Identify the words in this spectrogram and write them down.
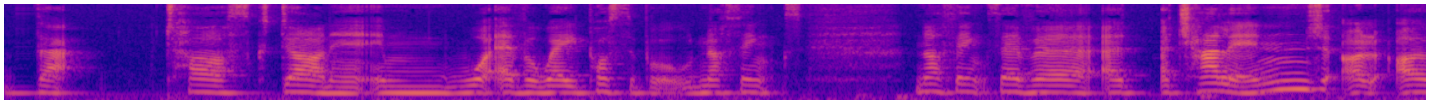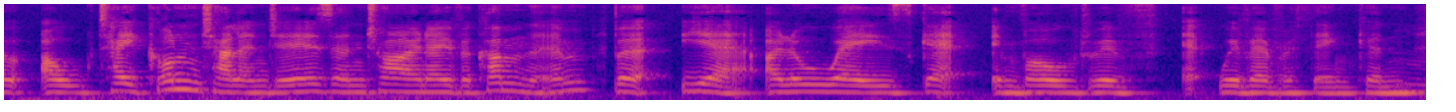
that task done in whatever way possible. Nothing's nothing's ever a, a challenge. I'll, I'll, I'll, take on challenges and try and overcome them. But yeah, I'll always get involved with with everything and mm.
